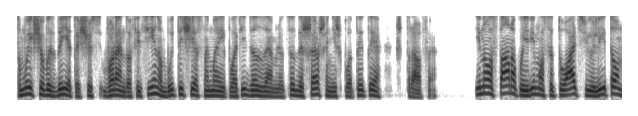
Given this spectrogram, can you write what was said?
Тому, якщо ви здаєте щось в оренду офіційно, будьте чесними і платіть за землю. Це дешевше ніж платити штрафи. І наостанок уявімо ситуацію літо.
